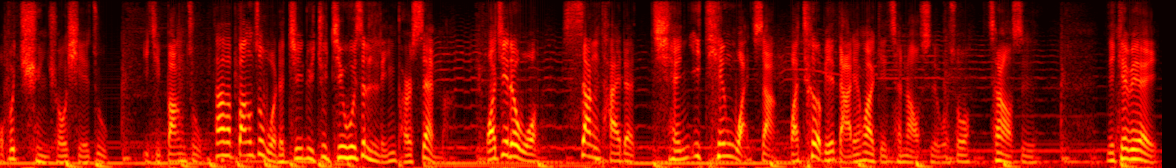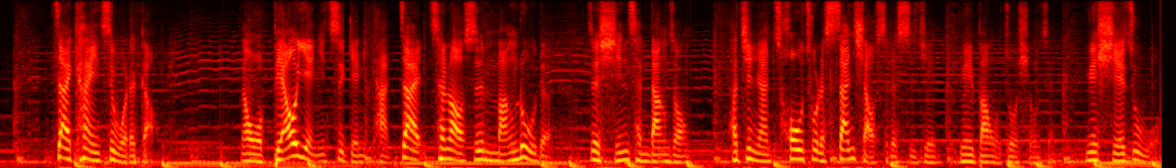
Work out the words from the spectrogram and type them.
我不请求协助以及帮助，他们帮助我的几率就几乎是零 percent 嘛。我还记得我上台的前一天晚上，我还特别打电话给陈老师，我说：“陈老师，你可不可以再看一次我的稿？那我表演一次给你看。”在陈老师忙碌的这行程当中，他竟然抽出了三小时的时间，愿意帮我做修正，愿意协助我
